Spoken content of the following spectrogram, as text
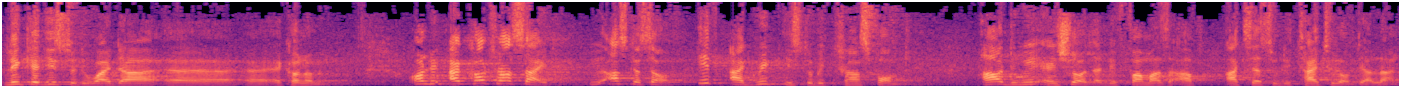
linkages to the wider uh, uh, economy. On the agricultural side, you ask yourself, if agric is to be transformed, how do we ensure that the farmers have access to the title of their land?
